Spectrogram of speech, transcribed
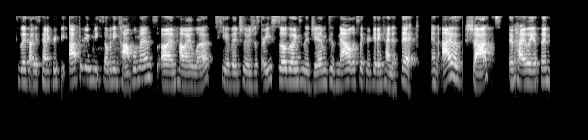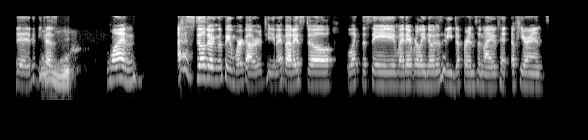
because I thought he was kind of creepy. After giving me so many compliments on how I looked, he eventually was just, Are you still going to the gym? Because now it looks like you're getting kind of thick. And I was shocked and highly offended because Ooh. one, I was still doing the same workout routine. I thought I still looked the same. I didn't really notice any difference in my appearance.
